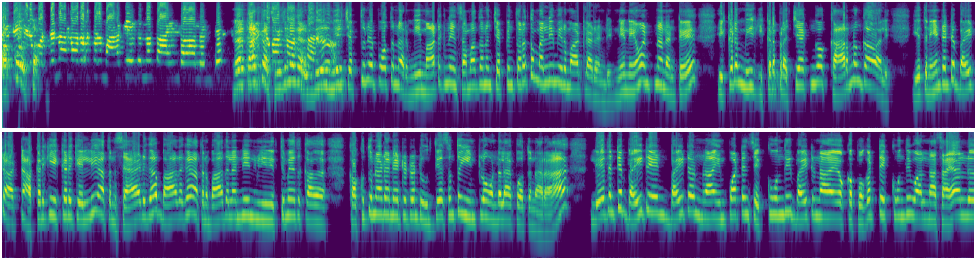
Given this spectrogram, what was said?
తప్పు ఏదైనా సాయం కావాలంటే ఏ, కాదు కాదు సృజన గారు మీరు మీరు చెప్తూనే పోతున్నారు. మీ మాటకి నేను సమాధానం చెప్పిన తర్వాత మళ్ళీ మీరు మాట్లాడండి. నేను ఏమంటున్నానంటే ఇక్కడ మీ ఇక్కడ ప్రత్యేకంగా కారణం కావాలి. ఇతను ఏంటంటే బయట అక్కడికి ఇక్కడికి వెళ్ళి అతను సాడ్గా బాధగా అతని బాధలన్నీ మీ నెత్తి మీద కక్కుతున్నాడు అనేటటువంటి ఉద్దేశంతో ఇంట్లో ఉండలేకపోతున్నారా? లేదంటే బయట బయట నా ఇంపార్టెన్స్ ఎక్కువ ఉంది బయట నా యొక్క పొగట్టు ఎక్కువ ఉంది వాళ్ళు నా సహాయాలు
